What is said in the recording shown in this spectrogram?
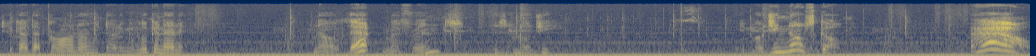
Take out that piranha without even looking at it. Now that, my friends, is emoji. Emoji no scope. Ow!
